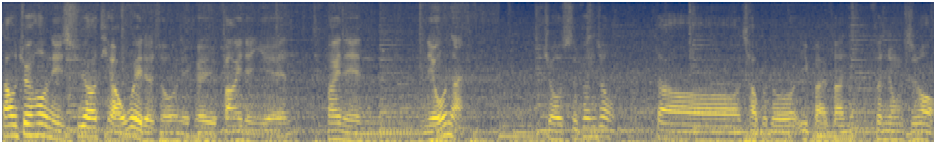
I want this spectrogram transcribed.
到最后你需要调味的时候，你可以放一点盐，放一点牛奶，九十分钟到差不多一百分分钟之后，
